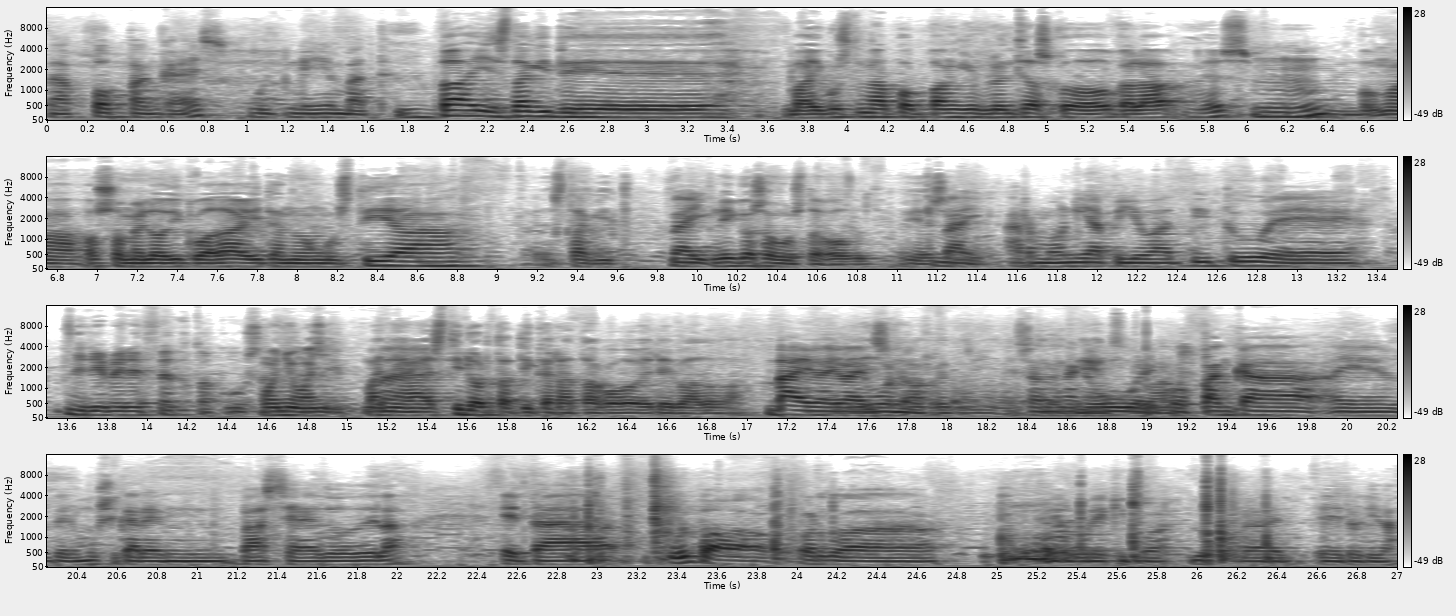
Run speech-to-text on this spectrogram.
Ba, pop punka, ez? Gehien bat. Bai, ez dakit, e, ba, ikusten da pop-punk influentzia asko daukala, ez? Mhm. Ba, oso melodikoa da egiten duen guztia, ez dakit. Bai. Nik oso guztago dut. Bai, harmonia pilo bat ditu, e, Nire bere efektuak usatzen. Baina, baina, baina estilo hortatik eratago ere badoa. Bai, bai, bai, bueno, horretan, bai. esan gure dut. popanka e, bere musikaren basea edo dela. Eta, uepa, ordua e, gure ekipoa, luzera erori da.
